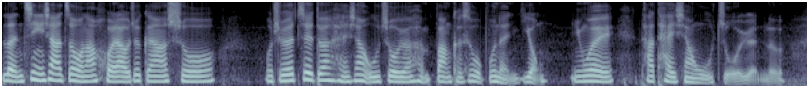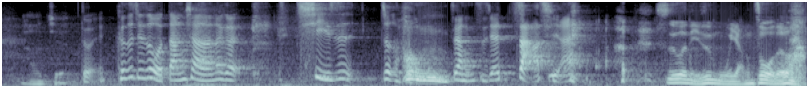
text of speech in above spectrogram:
冷静一下之后，然后回来我就跟他说，我觉得这段很像吴卓源，很棒，可是我不能用，因为他太像吴卓源了。了解。对，可是其实我当下的那个气是就是轰这样直接炸起来，试问你是母羊座的吗？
